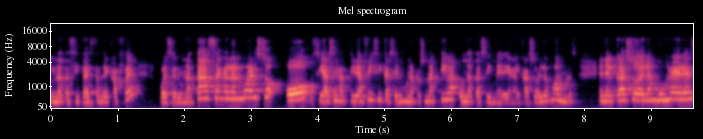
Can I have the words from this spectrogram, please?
Una tacita de estas de café Puede ser una taza en el almuerzo o si haces actividad física, si eres una persona activa, una taza y media en el caso de los hombres. En el caso de las mujeres,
